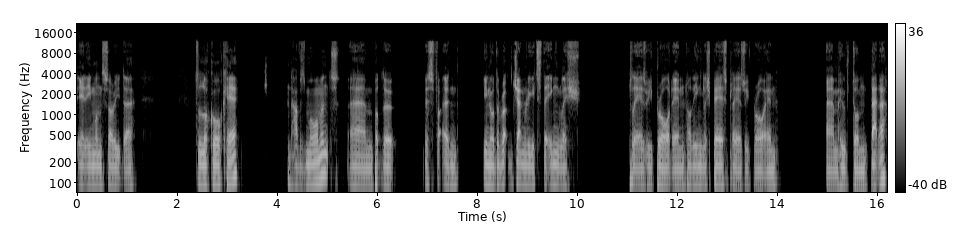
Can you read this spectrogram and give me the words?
eighteen months, sorry, to to look okay and have his moments. Um, but the this and you know the generally it's the English players we've brought in or the English based players we've brought in um, who've done better.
